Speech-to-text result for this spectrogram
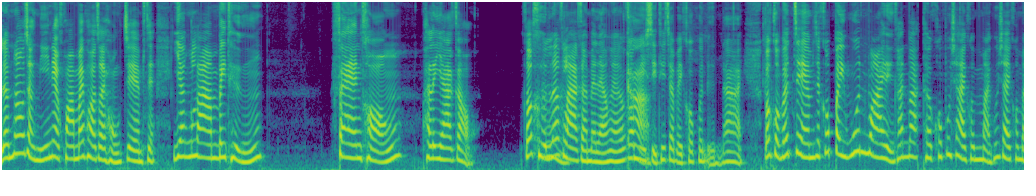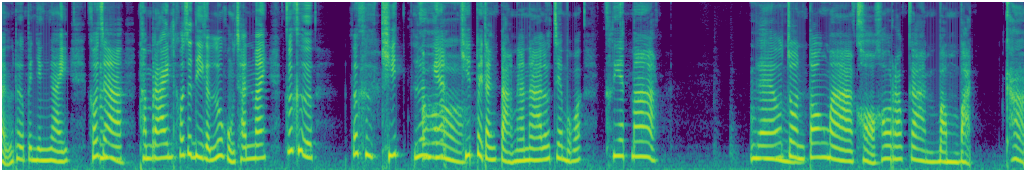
แล้วนอกจากนี้เนี่ยความไม่พอใจของเจมส์เนี่ยยังลามไปถึงแฟนของภรรยาเก่า ก็คือเลิกลากันไปแล้วไงก็ค่ะมีสิทธิ์ที่จะไปคบคนอื่นได้ ปรากฏว่าเจมส์ก็ไปวุ่นวายถึงขั้นว่าเธอคบผู้ชายคนใหม่ผู้ชายคนใหม่ของเธอเป็นยังไงเขาจะทำร้ายเขาจะดีกับลูกของฉันไหมก็คือก็คือคิดเรื่องเนี้ยอ๋อคิดไปต่าง ๆ นานาแล้วเจมส์บอกว่าเครียดมาก แล้วจนต้องมาขอเข้ารับการบำบัดค่ะ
